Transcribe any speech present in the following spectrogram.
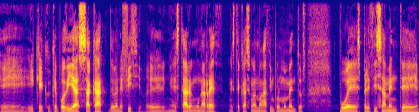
eh, qué, qué podías sacar de beneficio en estar en una red, en este caso en el magazine por momentos, pues precisamente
